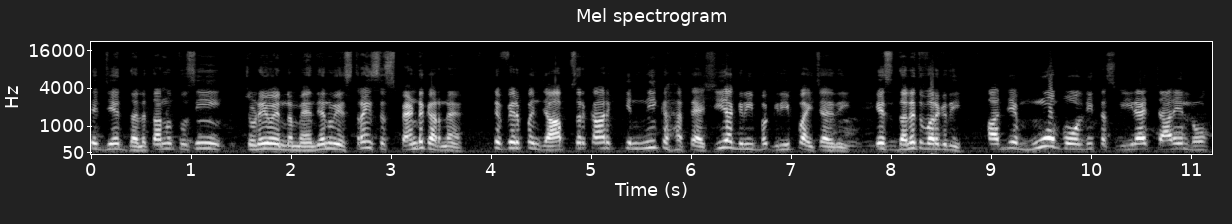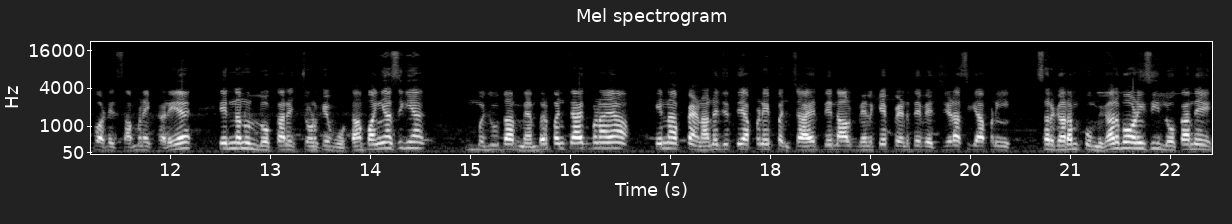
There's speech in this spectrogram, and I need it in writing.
ਤੇ ਜੇ ਦਲਿਤਾਂ ਨੂੰ ਤੁਸੀਂ ਚੁਣੇ ਹੋਏ ਨੁਮਾਇੰਦਿਆਂ ਨੂੰ ਇਸ ਤਰ੍ਹਾਂ ਹੀ ਸਸਪੈਂਡ ਕਰਨਾ ਹੈ, ਤੇ ਫਿਰ ਪੰਜਾਬ ਸਰਕਾਰ ਕਿੰਨੀ ਕੁ ਹਤੈਸ਼ੀ ਆ ਗਰੀਬ ਗਰੀਬ ਭਾਈਚਾਰੇ ਦੀ, ਇਸ ਦਲਿਤ ਵਰਗ ਦੀ? ਅੱਜ ਇਹ ਮੂੰਹੋਂ ਬੋਲਦੀ ਤਸਵੀਰ ਹੈ, ਚਾਰੇ ਲੋਕ ਤੁਹਾਡੇ ਸਾਹਮਣੇ ਖੜੇ ਹੈ ਇਹਨਾਂ ਨੂੰ ਲੋਕਾਂ ਨੇ ਚੁਣ ਕੇ ਵੋਟਾਂ ਪਾਈਆਂ ਸੀਗੀਆਂ, ਮੌਜੂਦਾ ਮੈਂਬਰ ਪੰਚਾਇਤ ਬਣਾਇਆ ਇਹਨਾਂ ਭੈਣਾਂ ਨੇ ਜਿੱਤੇ ਆਪਣੇ ਪੰਚਾਇਤ ਦੇ ਨਾਲ ਮਿਲ ਕੇ ਪਿੰਡ ਦੇ ਵਿੱਚ ਜਿਹੜਾ ਸੀ ਆਪਣੀ ਸਰਗਰਮ ਭੂਮਿਕਾ ਨਿਭਾਉਣੀ ਸੀ, ਲੋਕਾਂ ਦੇ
